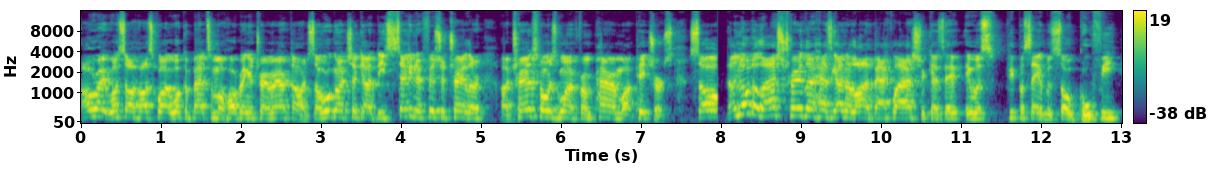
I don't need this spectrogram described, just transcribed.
All right, what's up, HawkSquad? Welcome back to my Heartbreaking Trailer Marathon. So we're going to check out the second official trailer of Transformers One from Paramount Pictures. So I know the last trailer has gotten a lot of backlash because it, it was, people say it was so goofy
